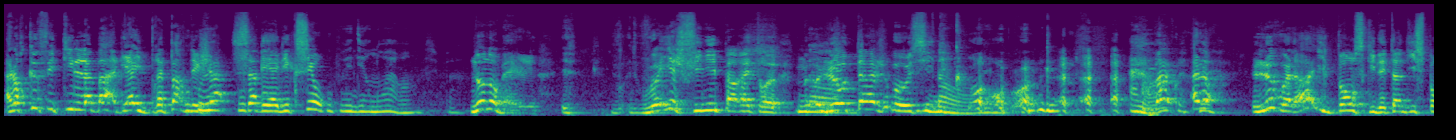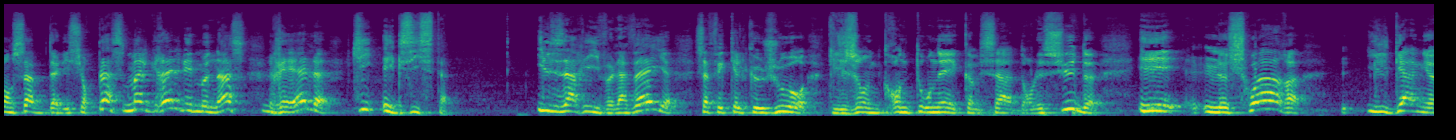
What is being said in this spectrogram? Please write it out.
Alors que fait-il là-bas? Eh bien, il prépare déjà sa réélection. Vous pouvez dire noir. Hein, non, non, mais vous voyez, je finis par être l'otage, moi aussi, non, alors, bah, alors, le voilà, il pense qu'il est indispensable d'aller sur place malgré les menaces réelles qui existent. Ils arrivent la veille, ça fait quelques jours qu'ils ont une grande tournée comme ça dans le sud, et le soir, ils gagnent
